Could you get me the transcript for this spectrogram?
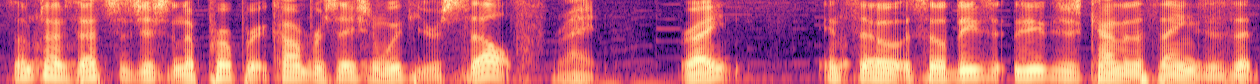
Sometimes that's just an appropriate conversation with yourself. Right. Right. And so, so these these are kind of the things is that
